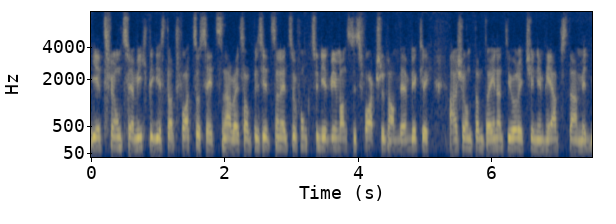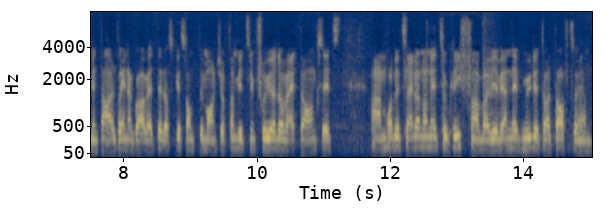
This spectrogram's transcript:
jetzt für uns sehr wichtig ist, dort fortzusetzen. Aber es hat bis jetzt noch nicht so funktioniert, wie wir uns das vorgestellt haben. Wir haben wirklich auch schon unter dem Trainer Djuricin im Herbst da mit Mentaltrainer gearbeitet, als gesamte Mannschaft, haben wir jetzt im Frühjahr da weiter angesetzt. Ähm, hat jetzt leider noch nicht so gegriffen, aber wir werden nicht müde, dort aufzuhören.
